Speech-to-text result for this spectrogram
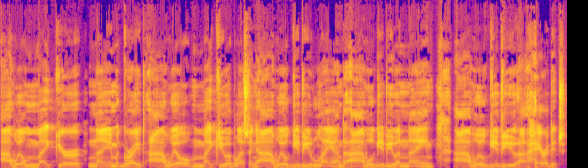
I will make your name great. I will make you a blessing. I will give you land. I will give you a name. I will give you a heritage.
